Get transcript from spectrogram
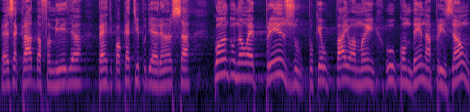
É execrado da família, perde qualquer tipo de herança. Quando não é preso, porque o pai ou a mãe o condena à prisão,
